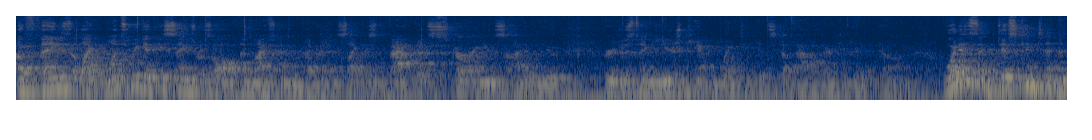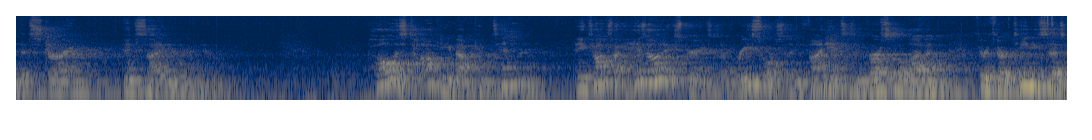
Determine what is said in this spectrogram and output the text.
of things that like once we get these things resolved, then life's gonna be better. It's like this vat that's stirring inside of you where you're just thinking you just can't wait to get stuff out of there to get it done. What is the discontentment that's stirring inside of you right now? Paul is talking about contentment. And he talks about his own experiences of resources and finances in verses 11 through 13. He says,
